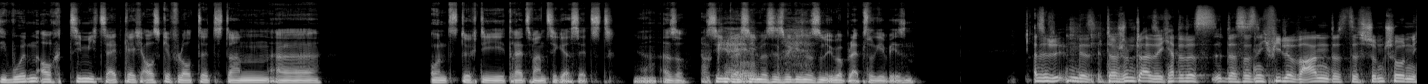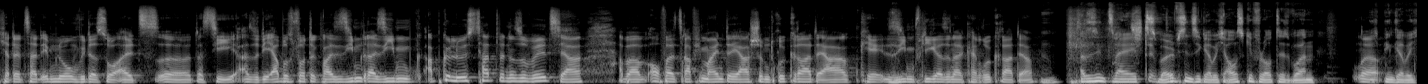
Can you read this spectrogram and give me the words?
die wurden auch ziemlich zeitgleich ausgeflottet dann äh, und durch die 320 ersetzt. Ja, also die 737, das ist wirklich nur so ein Überbleibsel gewesen. Also das, das stimmt, also ich hatte das, dass es nicht viele waren, das, das stimmt schon. Ich hatte jetzt halt eben nur irgendwie das so als, äh, dass die, also die Airbus-Flotte quasi 737 abgelöst hat, wenn du so willst, ja. Aber auch weil Raffi meinte, ja, stimmt, Rückgrat, ja, okay, sieben Flieger sind halt kein Rückgrat, ja. Also sind 2012 sind sie, glaube ich, ausgeflottet worden. Ja. Ich bin, glaube ich,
